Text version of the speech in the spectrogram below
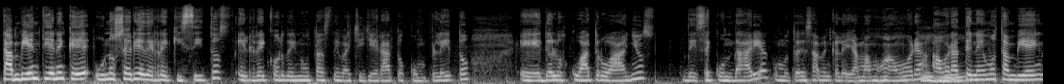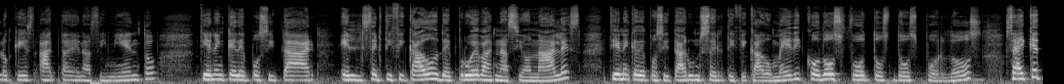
También tienen que una serie de requisitos, el récord de notas de bachillerato completo eh, de los cuatro años, de secundaria, como ustedes saben que le llamamos ahora. Ahora tenemos también lo que es acta de nacimiento. Tienen que depositar el certificado de pruebas nacionales. Tienen que depositar un certificado médico, dos fotos dos por dos. O sea, hay que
